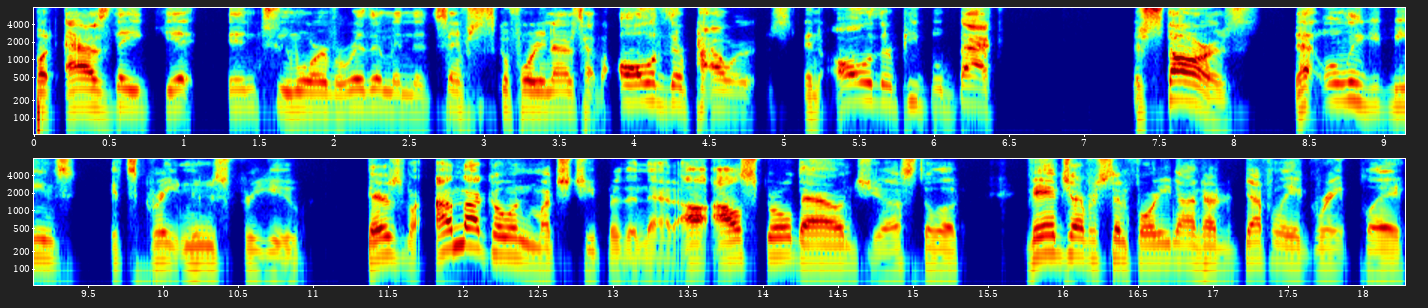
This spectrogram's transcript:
But as they get into more of a rhythm and the San Francisco 49ers have all of their powers and all of their people back, their stars, that only means it's great news for you. There's my, I'm not going much cheaper than that. I'll, I'll scroll down just to look. Van Jefferson, 4,900, definitely a great play.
